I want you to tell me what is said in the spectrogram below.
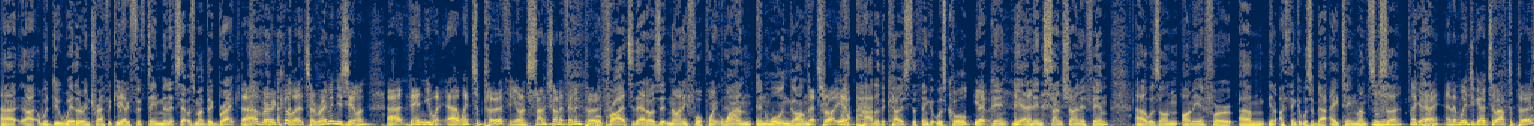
uh, I would do weather and traffic every yep. 15 minutes. That was my big break. Ah, very cool. so Rhema, New Zealand. Uh, then you went, went to Perth, and you're on Sunshine FM in Perth. Well, prior to that, I was at 94.1 in Wollongong. That's right. Yeah, H- Heart of the Coast, I think it was called yep. back then. Yeah, and then Sunshine FM was on on air for um, you know I think it was about 18 months mm-hmm. or so. Okay, yeah. and then where'd you go to after Perth?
